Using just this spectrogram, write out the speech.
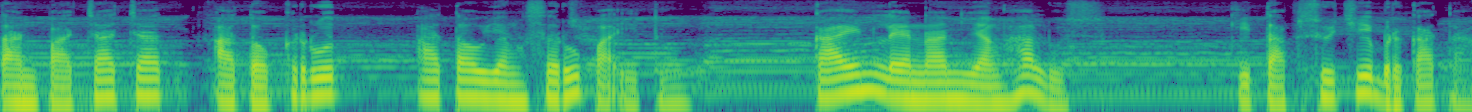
tanpa cacat atau kerut atau yang serupa itu. Kain lenan yang halus, kitab suci berkata,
